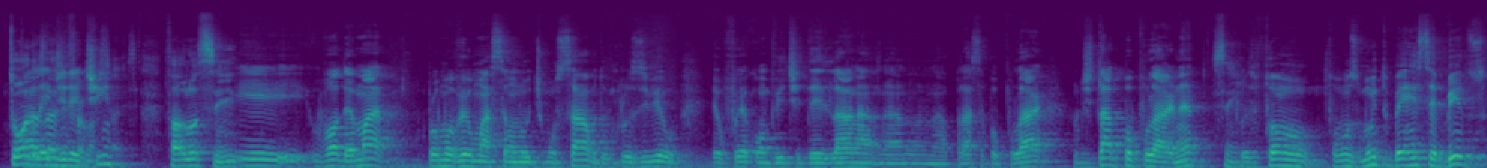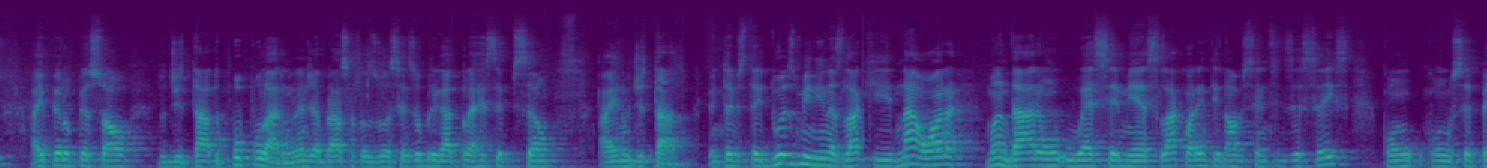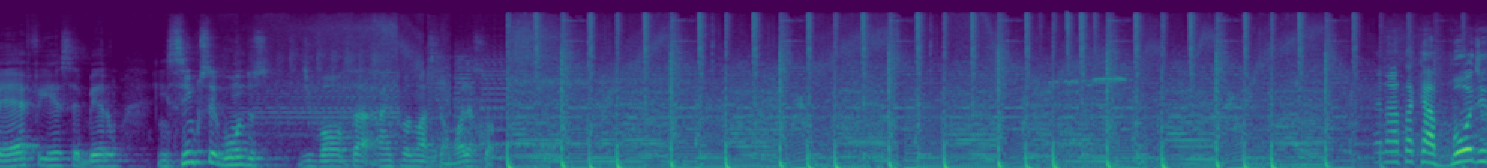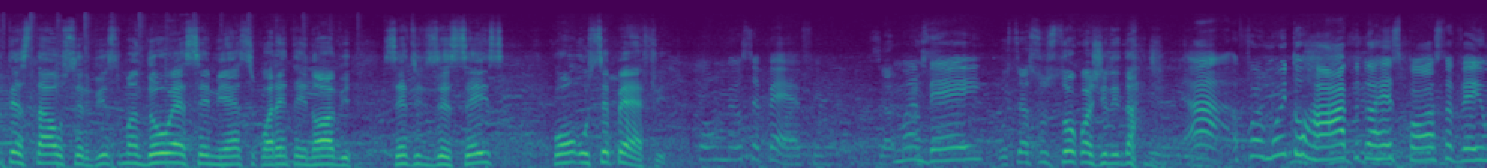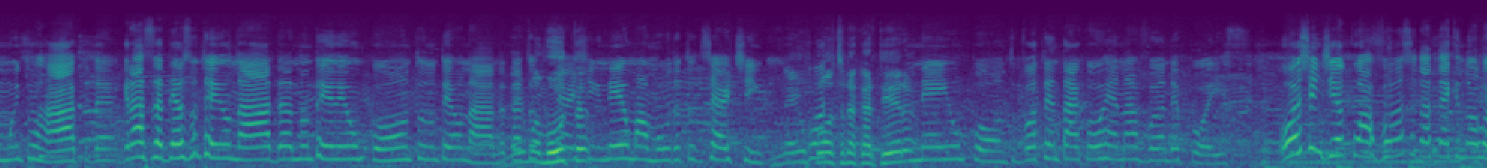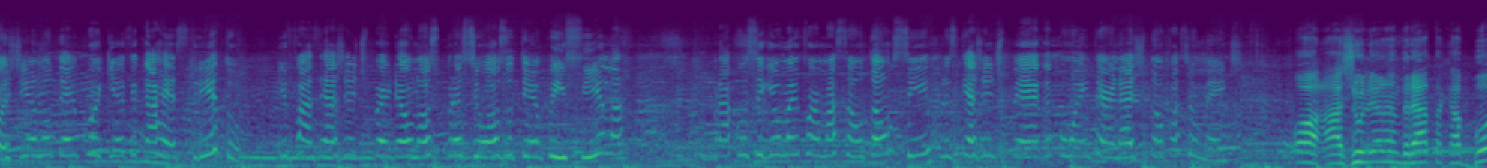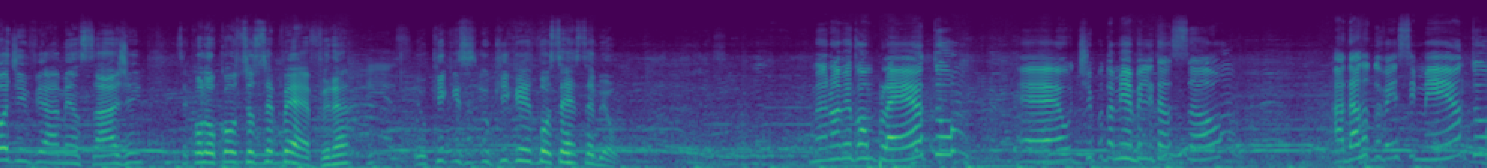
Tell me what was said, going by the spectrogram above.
Todas Falei as direitinho? informações. Falou sim. E o Valdemar promoveu uma ação no último sábado, inclusive eu, eu fui a convite dele lá na, na, na Praça Popular, no Ditado Popular, né? Sim. Inclusive fomos, fomos muito bem recebidos aí pelo pessoal do Ditado Popular. Um grande abraço a todos vocês, obrigado pela recepção aí no Ditado. Eu entrevistei duas meninas lá que na hora mandaram o SMS lá, 49116, com, com o CPF e receberam em 5 segundos de volta a informação. Olha só. Renata acabou de testar o serviço, mandou o SMS 49116 com o CPF. Com o meu CPF. Mandei. Você assustou com a agilidade? Ah, foi muito rápido, a resposta veio muito rápida. Graças a Deus não tenho nada, não tenho nenhum ponto, não tenho nada. Tá Nenhuma tudo multa? certinho, nenhuma multa, tudo certinho. Nenhum Vou- ponto na carteira? Nenhum ponto. Vou tentar correr na van depois. Hoje em dia, com o avanço da tecnologia, não tem por que ficar restrito e fazer a gente perder o nosso precioso tempo em fila para conseguir uma informação tão simples que a gente pega com a internet tão facilmente. Ó, a Juliana Andrata acabou de enviar a mensagem. Você colocou o seu CPF, né? E o que, que, o que, que você recebeu? Meu nome completo, é, o tipo da minha habilitação, a data do vencimento,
